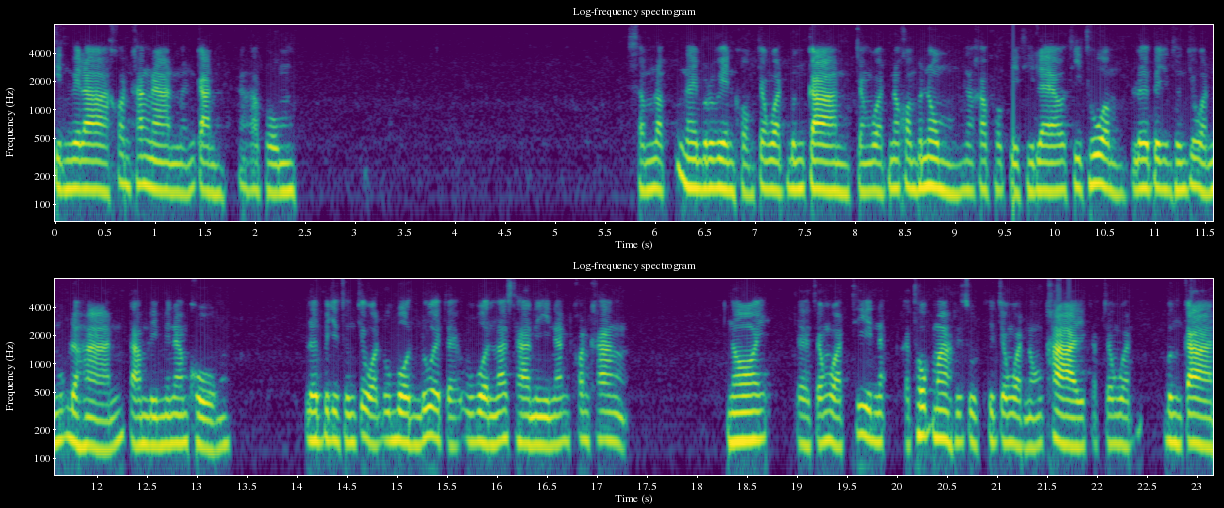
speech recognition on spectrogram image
กินเวลาค่อนข้างนานเหมือนกันนะครับ ผม สำหรับในบริเวณของจังหวัดบึงกาฬจังหวัดนครพนมนะครับพอปีที่แล้วที่ท่วม เลยไปจนถึงจังหวัดมุกดาหาร ตามริมแม่น้ำโขง เลยไปจนถึงจังหวัดอุบลด้วย แต่อุบลราชธานีนั้นค่อนข้างน้อย แต่จังหวัดที่กระทบมากที่สุดคือจังหวัดหนองคายกับจังหวัดบึงกาฬ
